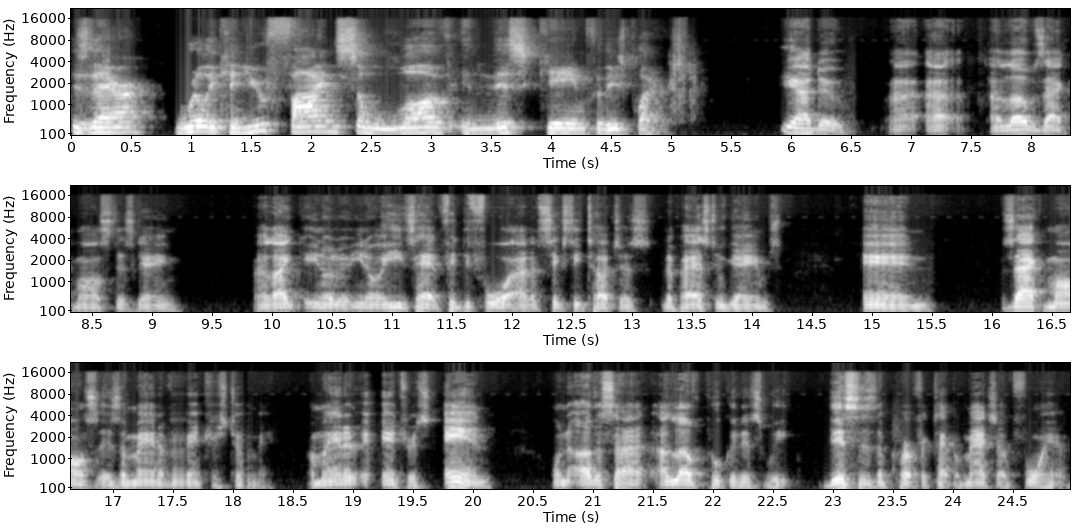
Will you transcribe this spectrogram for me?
is there. Willie, can you find some love in this game for these players? Yeah, I do. I I, I love Zach Moss this game. I like you know you know he's had 54 out of 60 touches in the past two games, and Zach Moss is a man of interest to me, a man of interest. And on the other side, I love Puka this week. This is the perfect type of matchup for him.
